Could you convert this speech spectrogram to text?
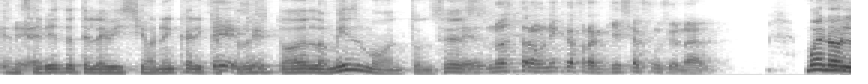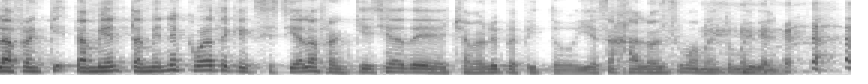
en series de televisión, en caricaturas y todo es lo mismo? Entonces. Es nuestra única franquicia funcional. Bueno, la franquicia, también, también acuérdate que existía la franquicia de Chabelo y Pepito, y esa jaló en su momento muy bien.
